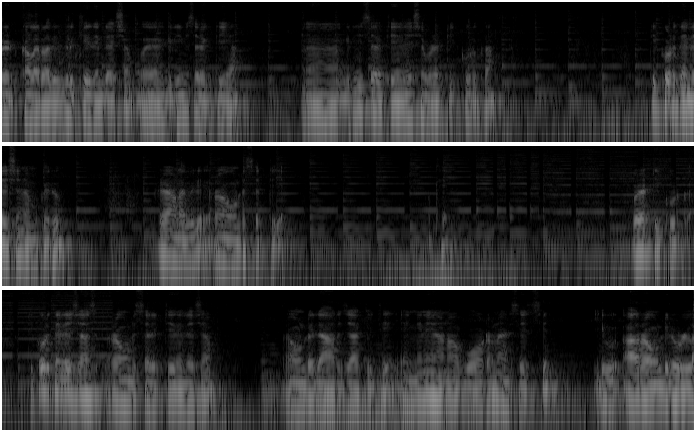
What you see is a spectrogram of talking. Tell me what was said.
റെഡ് കളർ അതിൽ ക്ലിക്ക് ചെയ്തതിന് ശേഷം ഗ്രീൻ സെലക്ട് ചെയ്യാം ഗ്രീൻ സെലക്ട് ചെയ്തതിന് ശേഷം ഇവിടെ ടിക്ക് കൊടുക്കുക. ടിക്ക് കൊടുത്തതിന് ശേഷം നമുക്കൊരു ഒരളവിൽ റൗണ്ട് സെറ്റ് ചെയ്യാം. ഓക്കെ ഇവിടെ ടിക്ക് കൊടുക്കുക. ടിക്ക് കൊടുത്തതിന് ശേഷം റൗണ്ട് സെലക്ട് ചെയ്തതിന് ശേഷം റൗണ്ട് ലാർജ് ആക്കിയിട്ട് എങ്ങനെയാണോ ബോർഡറിനനുസരിച്ച് ഈ ആ റൗണ്ടിലുള്ള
